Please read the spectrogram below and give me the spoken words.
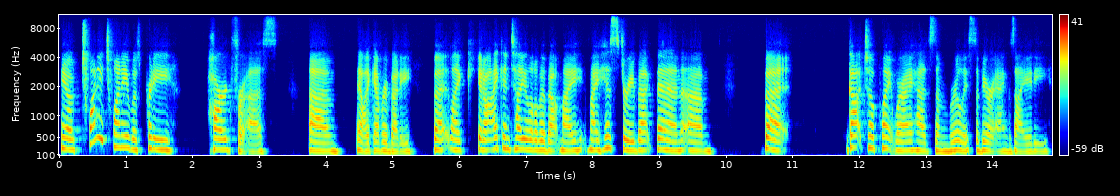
you know, 2020 was pretty hard for us, um, like everybody but like you know i can tell you a little bit about my my history back then um, but got to a point where i had some really severe anxiety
